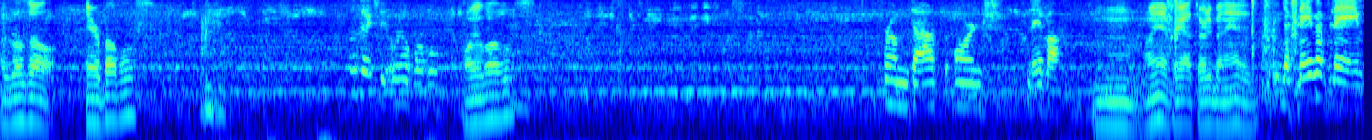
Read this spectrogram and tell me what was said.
Are those all air bubbles? Those are actually oil bubbles Oil bubbles? from Das Orange flavor. Mm, oh yeah, I forgot it's already been added. The flavor flav.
